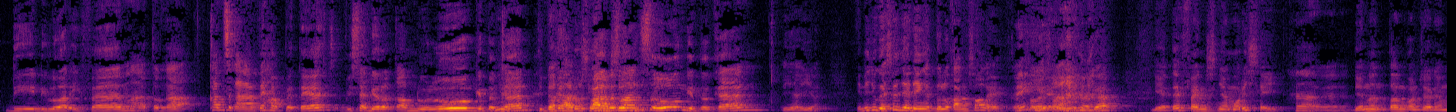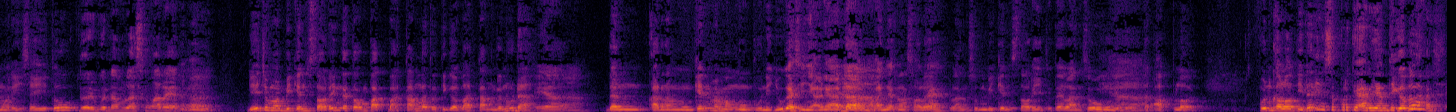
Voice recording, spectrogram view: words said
di di luar event lah atau enggak kan sekarang teh HP teh ya bisa direkam dulu gitu Iya, kan tidak Nggak- harus langsung. langsung gitu kan Iya iya. Ini juga saya jadi inget dulu Kang Soleh. Kang Eh, Soleh iya. Solihun juga dia teh fansnya Morrissey. Hah, Dia nonton konsernya Morrissey itu 2016 kemarin eh, dia cuma bikin story nggak tahu empat batang atau tiga batang dan udah. ya Dan karena mungkin memang mumpuni juga sinyalnya ada, Ya. makanya Kang Soleh langsung bikin story itu teh langsung Ya. gitu terupload. Pun kalau tidak ya seperti Aryan 13.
